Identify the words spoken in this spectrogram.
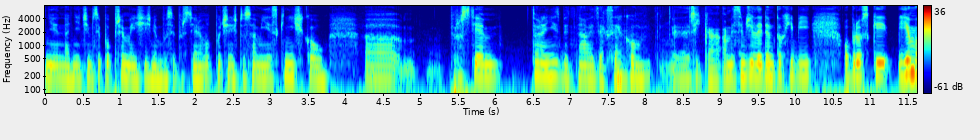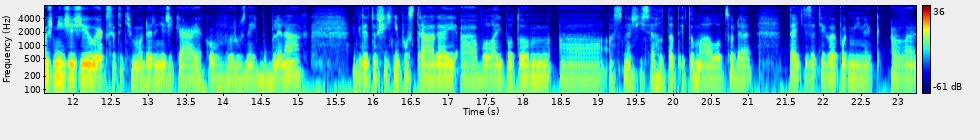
ně, nad něčím si popřemýšlíš, nebo si prostě jenom odpočineš, to samé je s knížkou. Uh, prostě to není zbytná věc, jak se hmm. jako eh, říká. A myslím, že lidem to chybí obrovsky. Je možný, že žiju, jak se teď moderně říká, jako v různých bublinách, kde to všichni postrádají a volají potom a, a snaží se hltat i to málo, co jde teď za těchto podmínek. Ale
